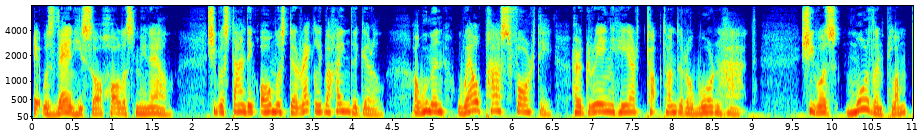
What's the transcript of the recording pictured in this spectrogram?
It was then he saw Hollis Meynell. She was standing almost directly behind the girl, a woman well past forty, her greying hair tucked under a worn hat. She was more than plump,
